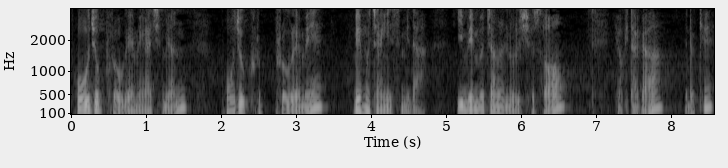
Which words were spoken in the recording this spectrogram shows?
보조 프로그램에 가시면 보조 프로그램에 메모장이 있습니다. 이 메모장을 누르셔서 여기다가 이렇게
